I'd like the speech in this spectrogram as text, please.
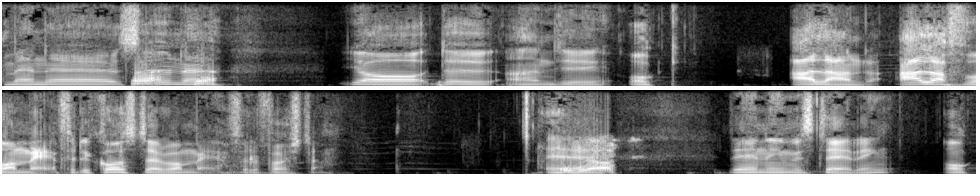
Men eh, Sune, Ja, jag, du, Angie och alla andra. Alla får vara med, för det kostar att vara med för det första. Eh, det är en investering. Och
